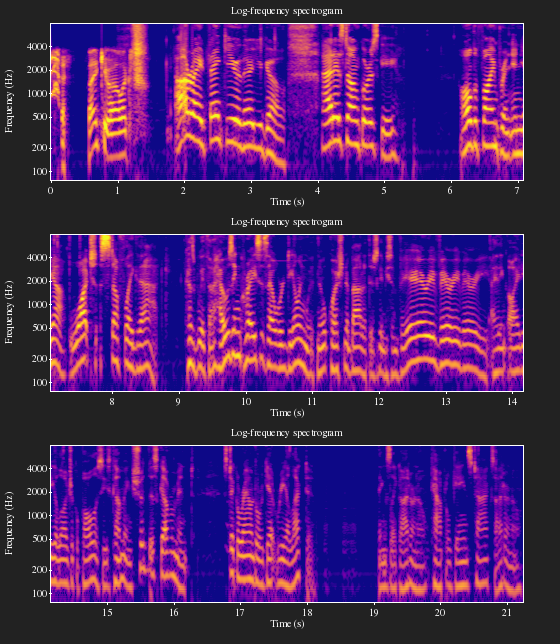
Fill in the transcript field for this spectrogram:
thank you, Alex. All right. Thank you. There you go. That is Tom Korski all the fine print. And yeah, watch stuff like that. Because with the housing crisis that we're dealing with, no question about it, there's going to be some very, very, very, I think, ideological policies coming should this government stick around or get reelected. Things like, I don't know, capital gains tax, I don't know.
